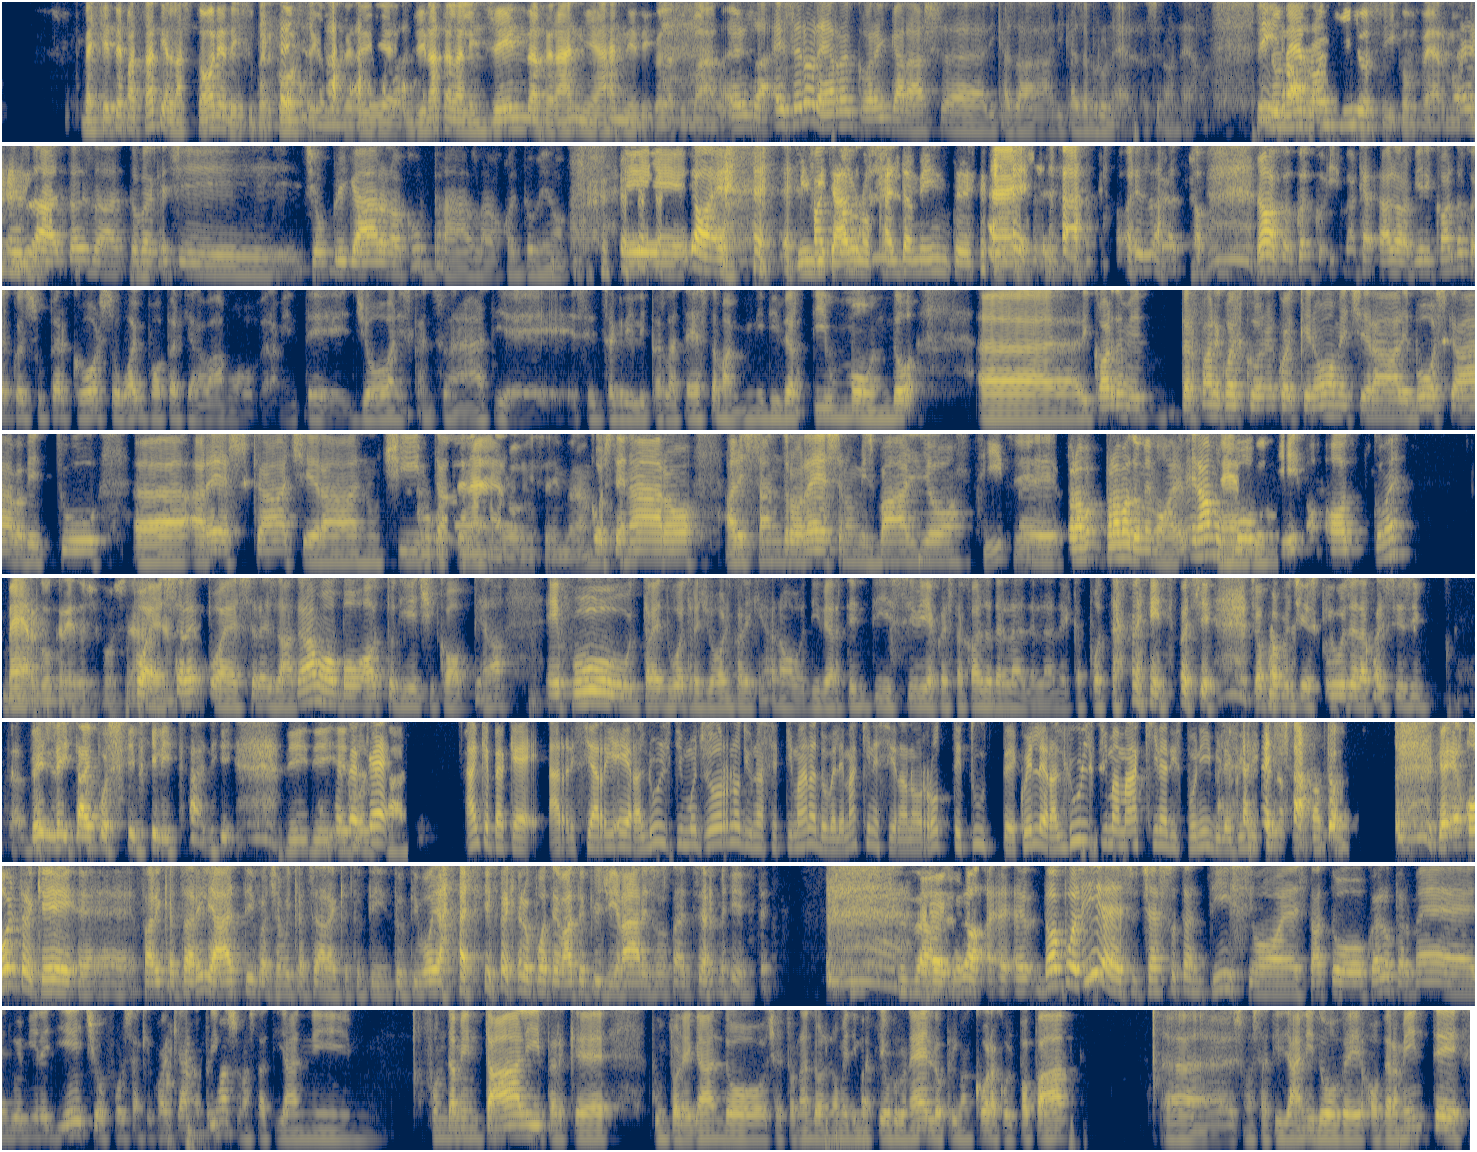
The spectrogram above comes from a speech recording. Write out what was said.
Beh, siete passati alla storia dei supercorsi, esatto. girata la leggenda per anni e anni di quella Subaru. Esatto, e se non erro ancora in garage eh, di, casa, di, casa, Brunello, se non erro. Se sì, non no, erro eh, anch'io sì, confermo. Eh, esatto, esatto, perché ci, ci, obbligarono a comprarla, o quantomeno. E, no, eh, Mi invitarono quando... caldamente. Eh, esatto esatto. No, co- co- allora mi ricordo quel, quel supercorso, vuoi un po' perché eravamo veramente giovani, scanzonati e senza grilli per la testa, ma mi divertì un mondo. Uh, ricordami per fare qualche, qualche nome c'era Le Bosca, vabbè tu, uh, Aresca, c'era Nucita. Costenaro mi sembra. Costenaro, Alessandro Re se non mi sbaglio. Sì. sì. Eh, prova, prova a memoria. Eravamo pochi. Come? Bergo credo ci fosse. Può anche. essere, può essere, esatto. Eravamo boh, 8-10 coppie, no? E fu tre, due o tre giorni quelli che erano divertentissimi e questa cosa del, del, del cappottamento ci, cioè proprio ci escluse da qualsiasi velleità e possibilità di, di, di anche perché, anche perché arri- era l'ultimo giorno di una settimana dove le macchine si erano rotte tutte, quella era l'ultima macchina disponibile, quindi esatto che oltre che eh, far incazzare gli atti, facevo incazzare anche tutti, tutti voi altri perché non potevate più girare sostanzialmente. Esatto. Ecco, no, eh, eh dopo lì è successo tantissimo, è stato quello per me 2010 o forse anche qualche anno prima, sono stati anni fondamentali perché appunto legando, cioè tornando al nome di Matteo Brunello, prima ancora col papà, eh, sono stati gli anni dove ho veramente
